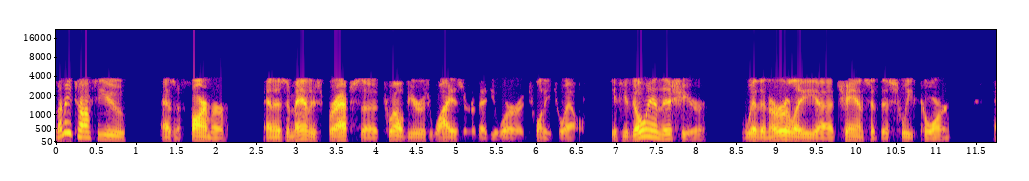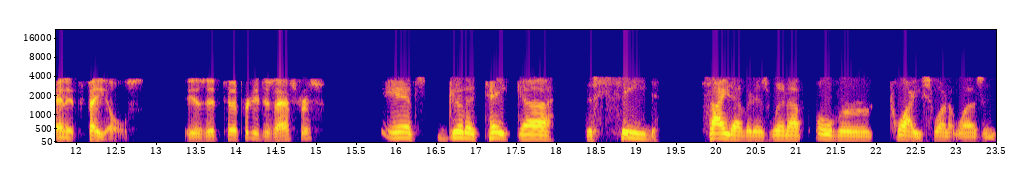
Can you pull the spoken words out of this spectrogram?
Let me talk to you as a farmer and as a man who's perhaps uh, 12 years wiser than you were in 2012. If you go in this year with an early uh, chance at this sweet corn and it fails, is it uh, pretty disastrous? It's going to take uh, the seed side of it has went up over twice what it was in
